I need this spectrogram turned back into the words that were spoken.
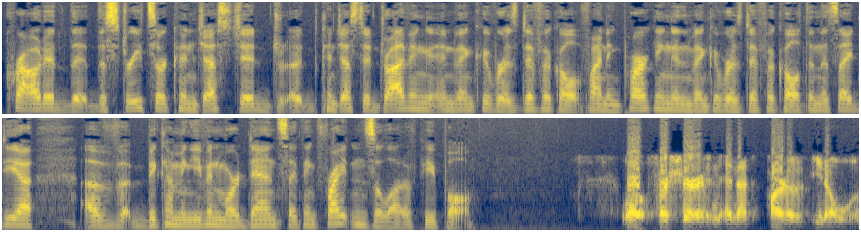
crowded. The, the streets are congested. Dr- congested. Driving in Vancouver is difficult. Finding parking in Vancouver is difficult. And this idea of becoming even more dense, I think, frightens a lot of people. Well, for sure, and, and that's part of you know.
